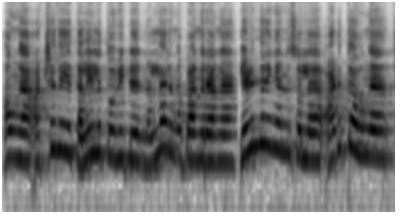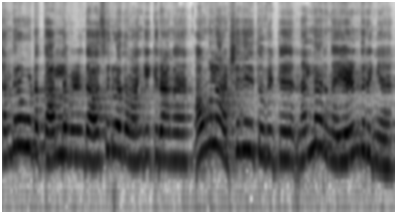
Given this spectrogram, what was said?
அவங்க அக்ஷதையை தலையில தூவிட்டு நல்லா இருங்கப்பாங்கிறாங்க. எழுந்துறீங்கன்னு சொல்ல அடுத்து அவங்க சந்திராவோட காலில் விழுந்து ஆசீர்வாதம் வாங்கிக்கிறாங்க. அவங்களும் அக்ஷதையை தூவிட்டு நல்லா இருங்க எழுந்துறீங்க.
